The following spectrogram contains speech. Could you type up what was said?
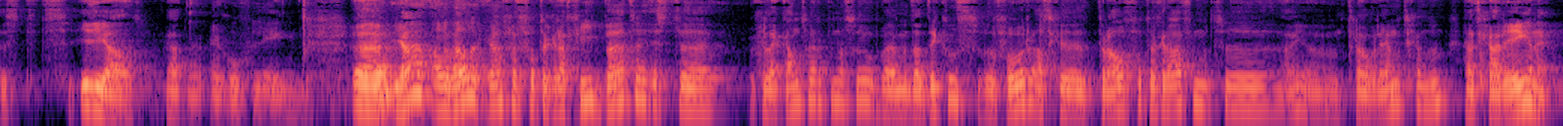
is het ideaal. Ja. Ja, en goed gelegen. Eh, ja, alhoewel, ja, voor fotografie buiten is het gelijk Antwerpen of zo. We hebben dat dikwijls voor als je trouwfotografen moet, ah een trouwerij moet gaan doen. En het gaat regenen.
